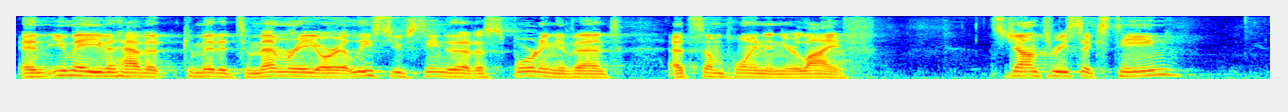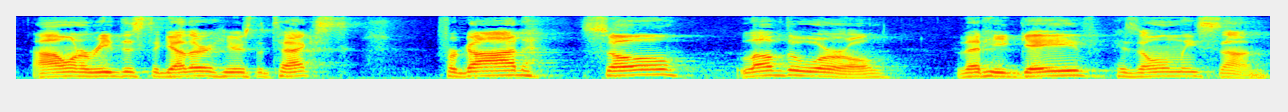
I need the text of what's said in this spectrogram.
And you may even have it committed to memory, or at least you've seen it at a sporting event at some point in your life. It's John 3:16. I want to read this together. Here's the text. For God so loved the world that he gave his only Son,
